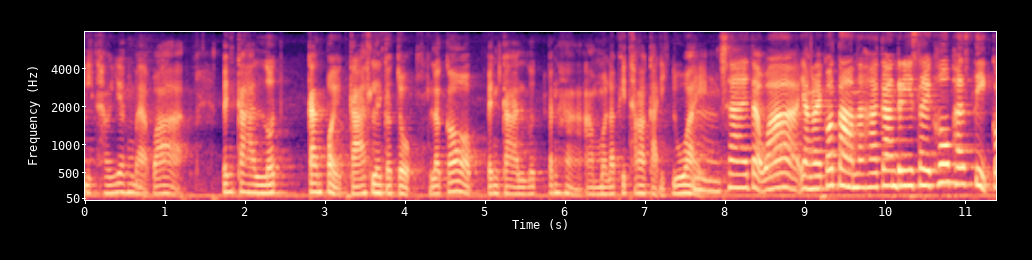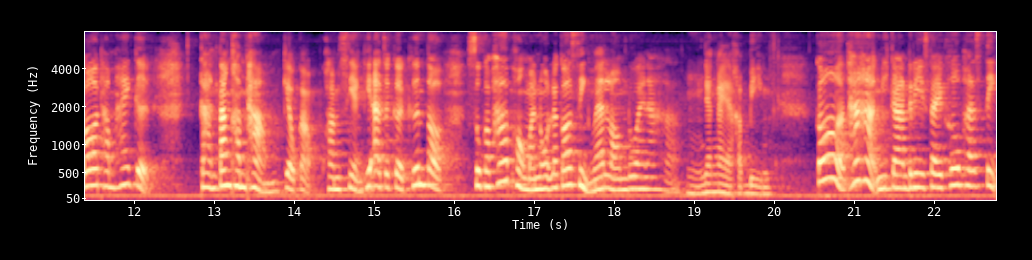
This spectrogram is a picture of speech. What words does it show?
อีกทั้งยังแบบว่าเป็นการลด การปล่อยก๊าซเรือนกระจก แล้วก็เป็นการลดปัญหาอ่ามลพิษทางอากาศอีกด้วยอืมใช่แต่ว่าอย่างไรก็ตามนะคะ การรีไซเคิลพลาสติกก็ทำให้เกิดการตั้งคำถามเกี่ยวกับความเสี่ยงที่อาจจะเกิดขึ้นต่อสุขภาพของมนุษย์ และก็สิ่งแวดล้อมด้วยนะคะอืมยังไงอะครับบีม ก็ถ้าหากมีการรีไซเคิลพลาสติก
